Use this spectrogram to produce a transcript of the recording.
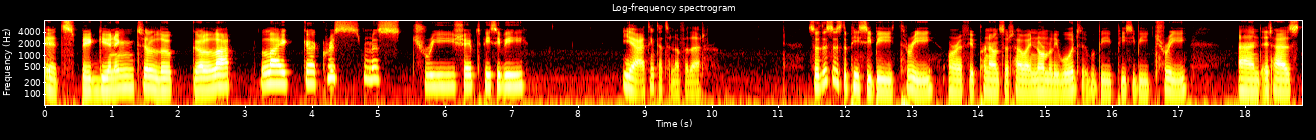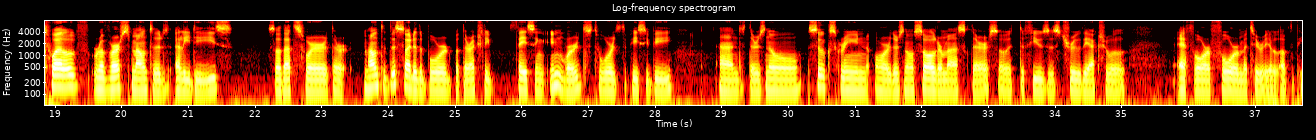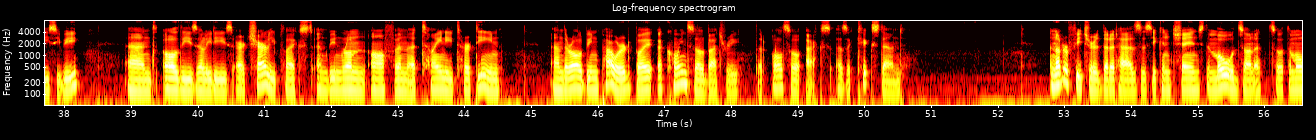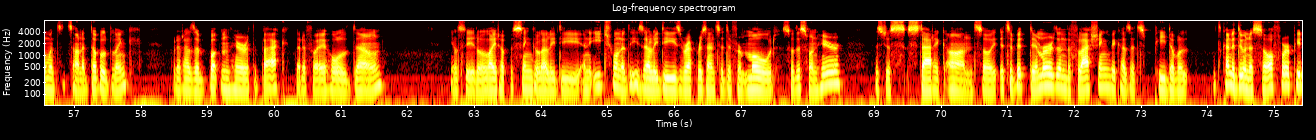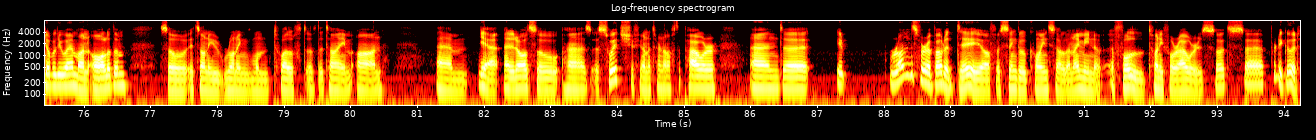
It's beginning to look a lot like a Christmas tree shaped PCB. Yeah, I think that's enough of that. So this is the PCB 3, or if you pronounce it how I normally would, it would be PCB 3. And it has 12 reverse mounted LEDs. So that's where they're mounted this side of the board, but they're actually facing inwards towards the PCB and there's no silk screen or there's no solder mask there so it diffuses through the actual FR4 material of the PCB and all these LEDs are Charlieplexed and being run off an tiny 13 and they're all being powered by a coin cell battery that also acts as a kickstand. Another feature that it has is you can change the modes on it so at the moment it's on a double blink but it has a button here at the back that if I hold down you'll see it'll light up a single LED and each one of these LEDs represents a different mode. So this one here is just static on. So it's a bit dimmer than the flashing because it's PW it's kind of doing a software PWM on all of them. So it's only running one twelfth of the time on. Um, yeah and it also has a switch if you want to turn off the power. And uh, runs for about a day off a single coin cell, and I mean a, a full 24 hours, so it's uh, pretty good.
